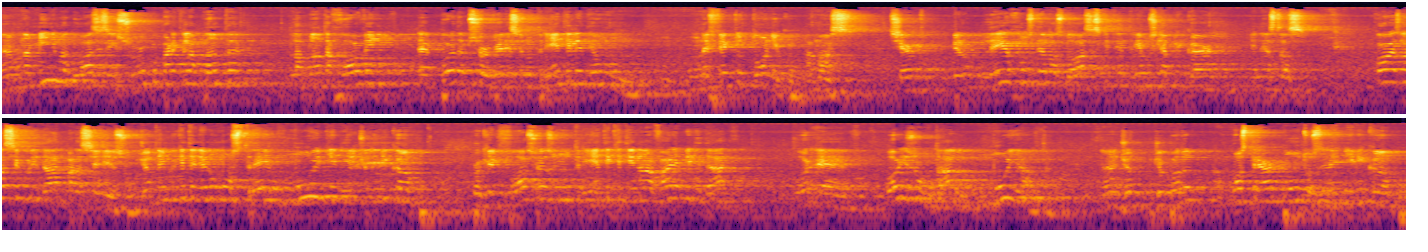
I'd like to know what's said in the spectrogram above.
né? na mínima dose em surco para que a planta, a planta jovem é, absorver esse nutriente e ele dê um, um, um efeito tônico a massa, certo? Erros das doses que teríamos que aplicar nestas qual é a segurança para ser isso? Eu tenho que ter um mostreio muito nítido de campo porque o fósforo é um nutriente que tem uma variabilidade é, horizontal muito alta. Né? Eu, eu posso mostrar pontos em campo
